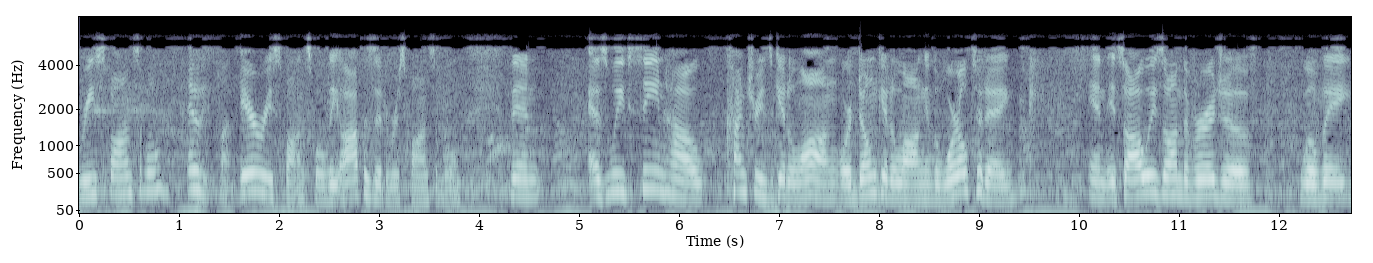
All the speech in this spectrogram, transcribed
responsible, Irresponsible. irresponsible, the opposite of responsible, then as we've seen how countries get along or don't get along in the world today, and it's always on the verge of will they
